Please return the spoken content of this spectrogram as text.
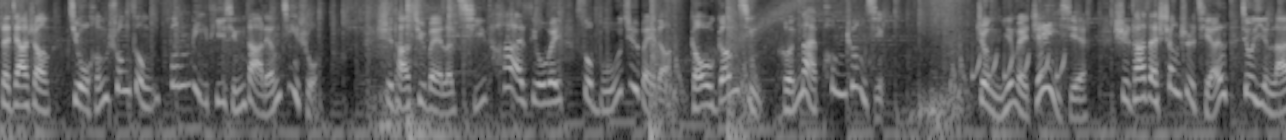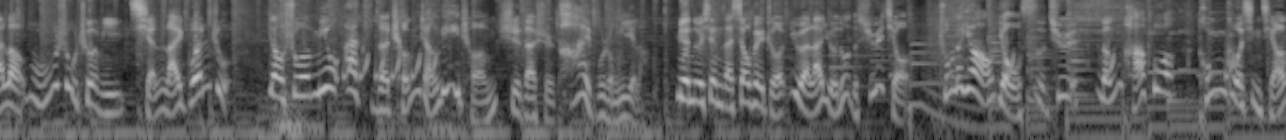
再加上九横双纵封闭梯形大梁技术。使它具备了其他 SUV 所不具备的高刚性和耐碰撞性。正因为这些，使它在上市前就引来了无数车迷前来关注。要说 Miu X 的成长历程实在是太不容易了。面对现在消费者越来越多的需求，除了要有四驱、能爬坡、通过性强，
